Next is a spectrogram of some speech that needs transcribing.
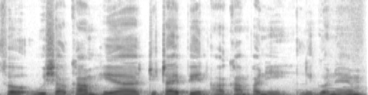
so we shall come here to type in our company legal name.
